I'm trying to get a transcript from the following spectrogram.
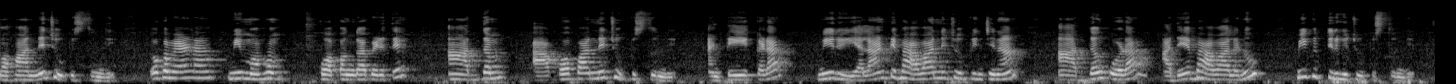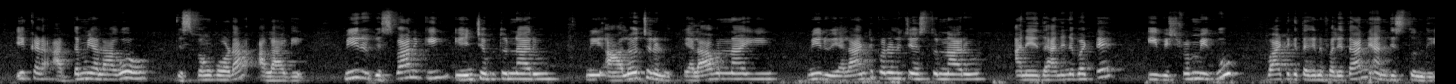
మొహాన్ని చూపిస్తుంది. ఒకవేళ మీ మొహం కోపంగా పెడితే ఆ అద్దం ఆ కోపాన్ని చూపిస్తుంది. అంటే ఇక్కడ మీరు ఎలాంటి భావాన్ని చూపించినా ఆ అద్దం కూడా అదే భావాలను మీకు తిరిగి చూపిస్తుంది. ఇక్కడ అర్థం ఎలాగో విశ్వం కూడా అలాగే. మీరు విశ్వానికి ఏం చెబుతున్నారు? మీ ఆలోచనలు ఎలా ఉన్నాయి? మీరు ఎలాంటి పనులు చేస్తున్నారు? అనే దానిని బట్టే ఈ విశ్వం మీకు వాటికి తగిన ఫలితాన్ని అందిస్తుంది.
